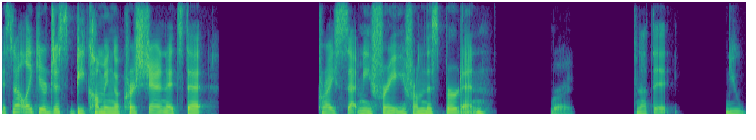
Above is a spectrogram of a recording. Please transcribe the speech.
It's not like you're just becoming a Christian, it's that Christ set me free from this burden. Right. It's not that you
